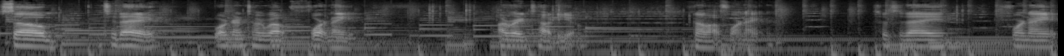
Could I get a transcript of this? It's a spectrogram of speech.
So today we're gonna talk about Fortnite. I already told you. Talk about Fortnite. So today, Fortnite.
